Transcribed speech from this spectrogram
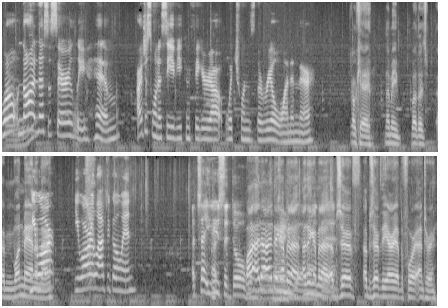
Well, not necessarily him. I just want to see if you can figure out which one's the real one in there. Okay, let me. Well, there's um, one man you in are there. you are allowed to go in. I'd say Uh, use the door. Well, I, window, I think I'm gonna. give I think I'm gonna idea. observe observe the area before entering.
